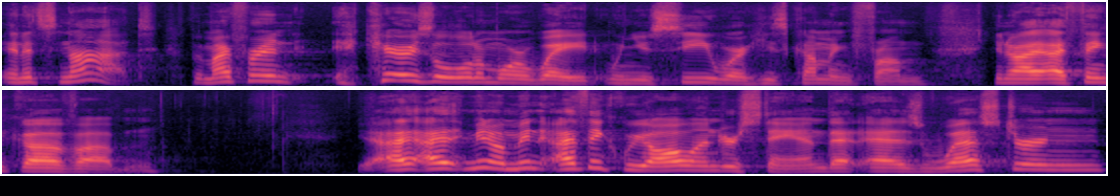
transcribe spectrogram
and it's not. But my friend, it carries a little more weight when you see where he's coming from. You know, I, I think of um, I, I, you know, I think we all understand that as Western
